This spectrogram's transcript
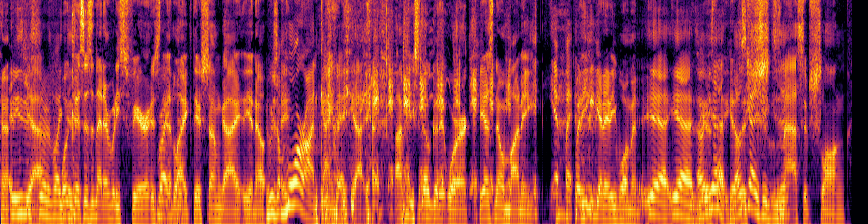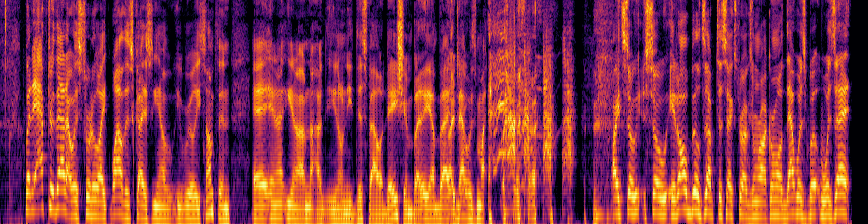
And he's just yeah. sort of like well, this, because isn't that everybody's fear? Is Right. that like there's some guy, you know, who's a moron, kind of. yeah, yeah. I mean, he's no good at work. He has no money. Yeah, but- but he can get any woman. Yeah, yeah. Oh, has- yeah. Those guys sh- exist. massive schlong. But after that, I was sort of like, wow, this guy's you know really something. Uh, and I, you know, I'm not. You don't need this validation, but yeah, but I that do. was my. all right, so so it all builds up to sex, drugs, and rock and roll. That was, but was that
